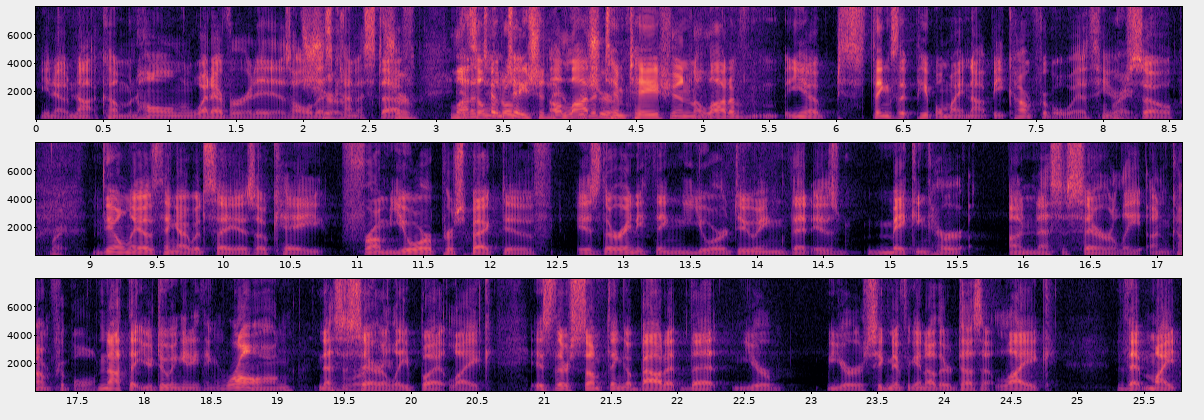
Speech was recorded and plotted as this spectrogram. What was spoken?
You know, not coming home, and whatever it is, all this kind of stuff. sure. A lot It's of little- temptation a there, lot of sure. temptation, a lot of you know things that people might not be comfortable with here. Right, So right. the only other thing I would say is, okay, from your perspective, is there anything you're doing that is making her unnecessarily uncomfortable? Not that you're doing anything wrong necessarily, but like, is there something about it that your your significant other doesn't like that might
